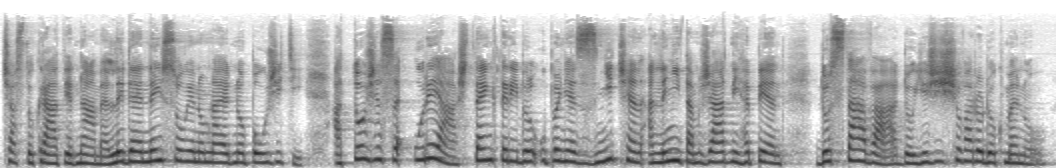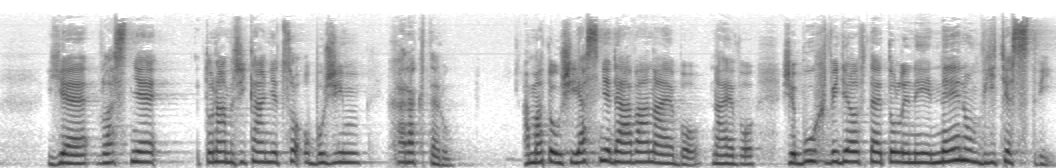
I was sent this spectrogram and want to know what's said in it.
častokrát jednáme. Lidé nejsou jenom na jedno použití. A to, že se Uriáš, ten, který byl úplně zničen a není tam žádný happy end, dostává do Ježíšova rodokmenu, je vlastně, to nám říká něco o božím charakteru. A Matouš jasně dává najevo, najevo, že Bůh viděl v této linii nejenom vítězství,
